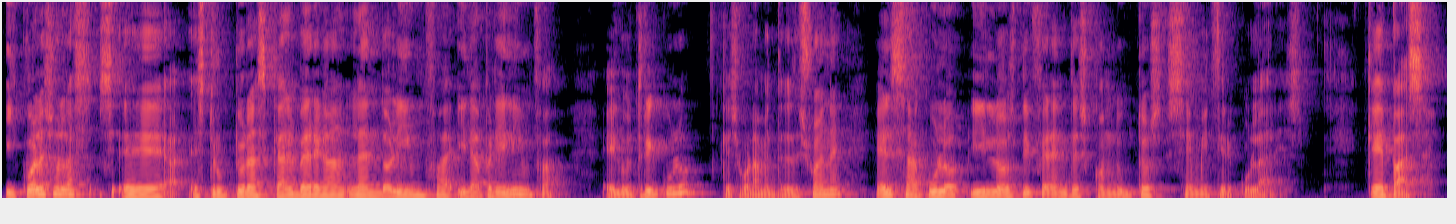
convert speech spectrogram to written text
¿Y cuáles son las eh, estructuras que albergan la endolinfa y la perilinfa? El utrículo, que seguramente te suene, el sáculo y los diferentes conductos semicirculares. ¿Qué pasa?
